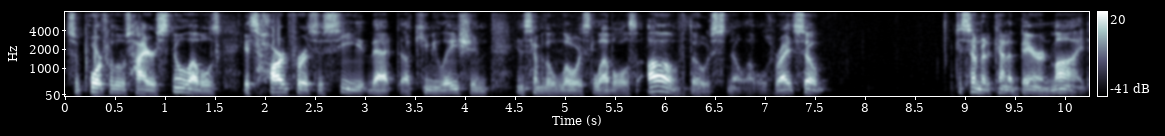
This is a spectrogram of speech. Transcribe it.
support for those higher snow levels, it's hard for us to see that accumulation in some of the lowest levels of those snow levels, right? So, just something to kind of bear in mind.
